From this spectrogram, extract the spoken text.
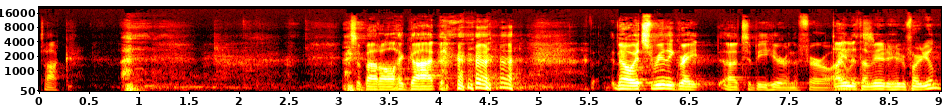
Talk. That's about all I got. no, it's really great uh, to be here in the Faroe Islands. Deiligt att vara här i Färjön.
